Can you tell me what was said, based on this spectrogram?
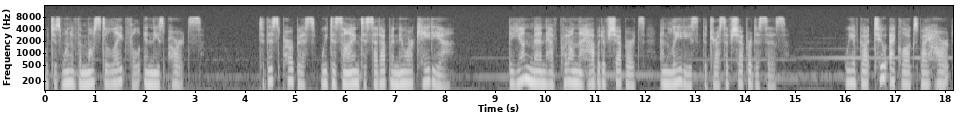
which is one of the most delightful in these parts. To this purpose we design to set up a new Arcadia. The young men have put on the habit of shepherds, and ladies the dress of shepherdesses. We have got two eclogues by heart,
